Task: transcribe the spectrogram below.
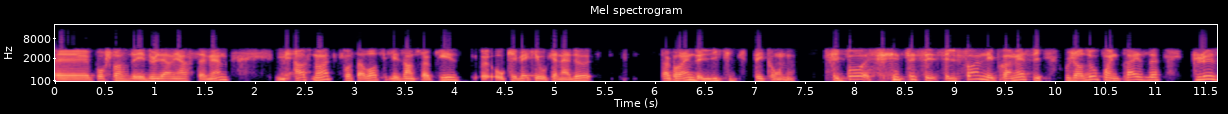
euh, pour, je pense, les deux dernières semaines. Mais en ce moment, ce qu'il faut savoir, c'est que les entreprises au Québec et au Canada, c'est un problème de liquidité qu'on a c'est pas c'est le fun les promesses. Aujourd'hui au point de presse là, plus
